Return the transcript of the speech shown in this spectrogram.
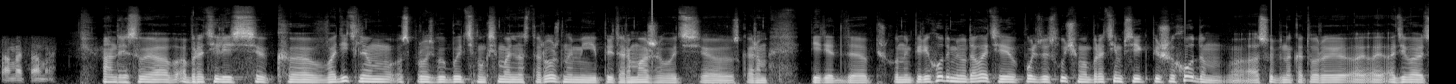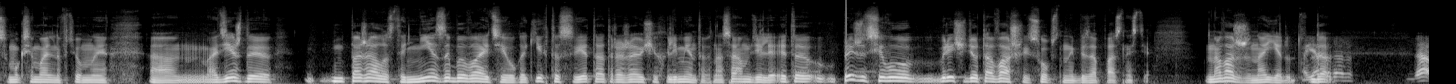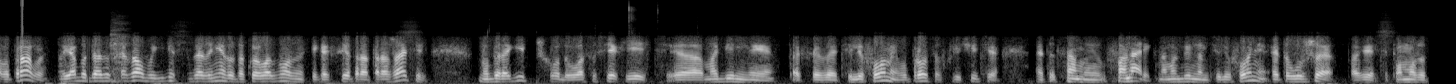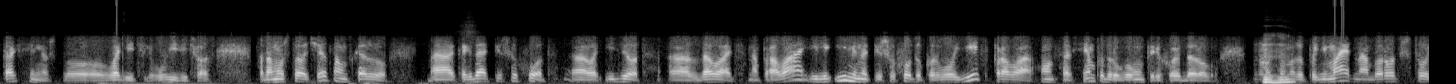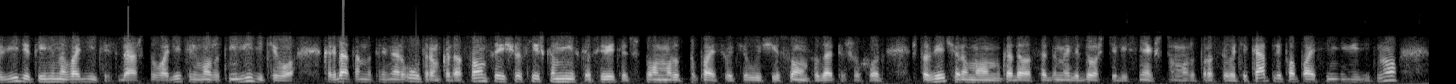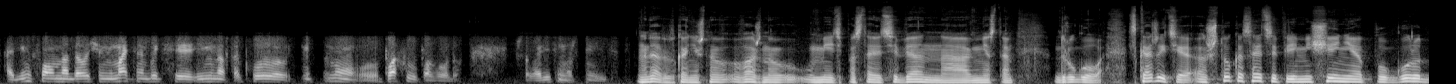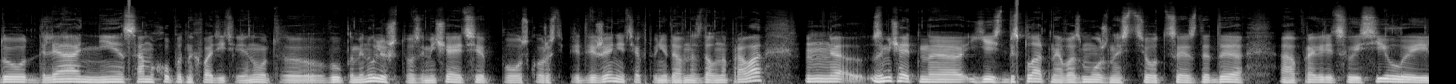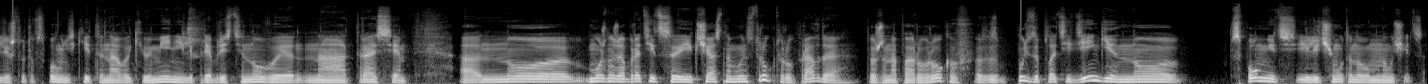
самое-самое. Андрес, вы обратились к водителям с просьбой быть максимально осторожными и притормаживать, э, скажем, перед э, пешеходными переходами. Но давайте, пользуясь случаем, обратимся и к пешеходам, особенно которые э, одеваются максимально в темные одежды. Пожалуйста, не забывайте о каких-то светоотражающих элементах. На самом деле, это прежде всего речь идет о вашей собственной безопасности. На вас же наедут. А да. даже да, вы правы. Но я бы даже сказал бы, если даже нету такой возможности, как светоотражатель, но, дорогие пешеходы, у вас у всех есть э, мобильные, так сказать, телефоны, вы просто включите этот самый фонарик на мобильном телефоне, это уже, поверьте, поможет так сильно, что водителю увидеть вас. Потому что, честно вам скажу, когда пешеход а, идет а, сдавать на права, или именно пешеход, у которого есть права, он совсем по-другому переходит дорогу. Потому что он уже понимает, наоборот, что видит именно водитель, да, что водитель может не видеть его. Когда там, например, утром, когда солнце еще слишком низко светит, что он может попасть в эти лучи солнца, да, пешеход, что вечером он, когда особенно или дождь, или снег, что он может просто в эти капли попасть и не видеть. Но, одним словом, надо очень внимательно быть именно в такую, ну, плохую погоду водитель может не видеть. Да, тут, конечно, важно уметь поставить себя на место другого. Скажите, что касается перемещения по городу для не самых опытных водителей? Ну вот э, вы упомянули, что замечаете по скорости передвижения тех, кто недавно сдал на права. Замечательно, есть бесплатная возможность от ЦСДД а, проверить свои силы или что-то вспомнить, какие-то навыки, умения или приобрести новые на трассе. А, но можно же обратиться и к частному инструктору, правда? Тоже на пару уроков. Пусть заплатить деньги, но вспомнить или чему-то новому научиться.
